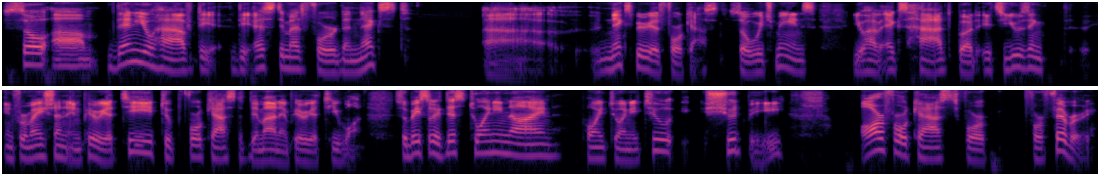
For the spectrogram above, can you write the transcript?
So um, then you have the the estimate for the next uh, next period forecast. So which means you have x hat, but it's using information in period t to forecast the demand in period t1. So basically, this 29.22 should be our forecast for for February.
